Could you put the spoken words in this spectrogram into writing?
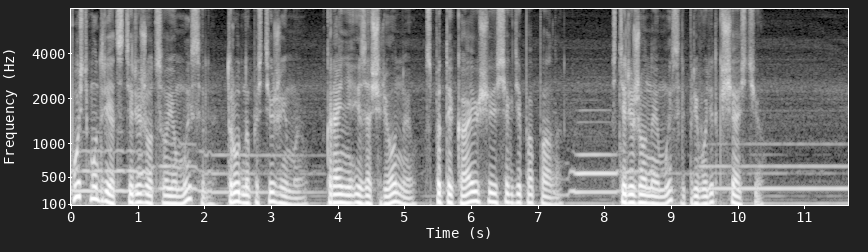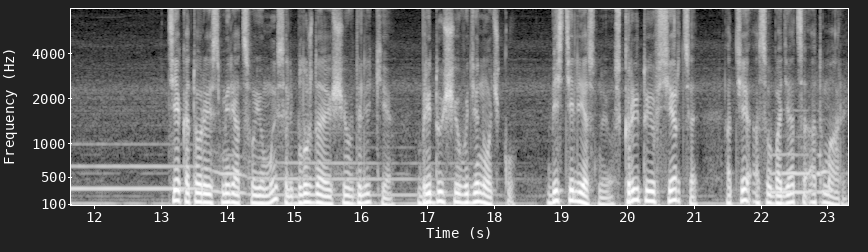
Пусть мудрец стережет свою мысль, труднопостижимую, крайне изощренную, спотыкающуюся где попало. Стереженная мысль приводит к счастью – те, которые смирят свою мысль, блуждающую вдалеке, бредущую в одиночку, бестелесную, скрытую в сердце, а те освободятся от мары.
